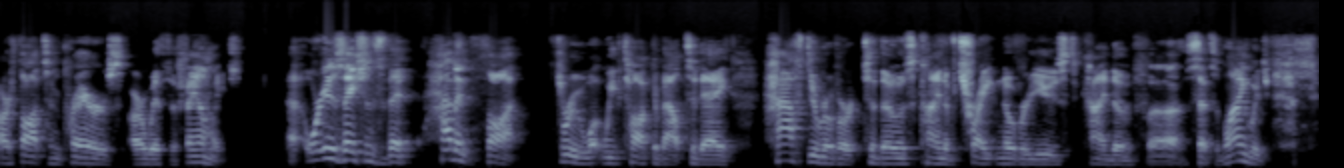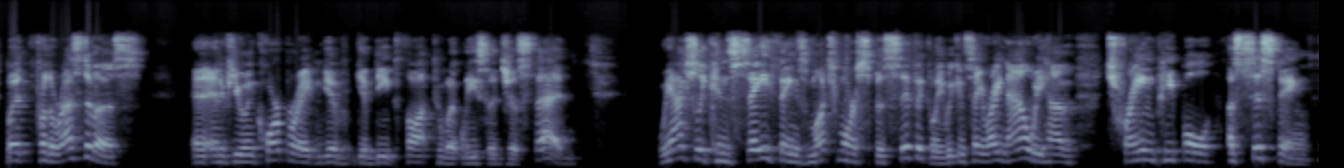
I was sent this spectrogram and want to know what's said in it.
our thoughts and prayers are with the families. Uh, organizations that haven't thought through what we've talked about today have to revert to those kind of trite and overused kind of uh, sets of language. But for the rest of us, and, and if you incorporate and give give deep thought to what Lisa just said, we actually can say things much more specifically. We can say right now we have trained people assisting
